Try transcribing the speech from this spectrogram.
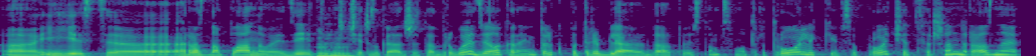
э, и есть э, разноплановая деятельность uh-huh. через гаджет, а другое дело, когда они только потребляют, да, то есть там смотрят ролики и все прочее, это совершенно разное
